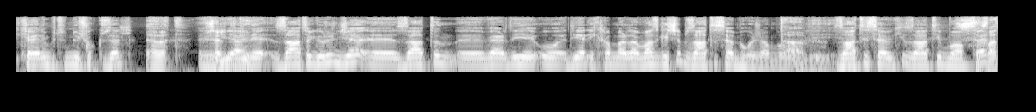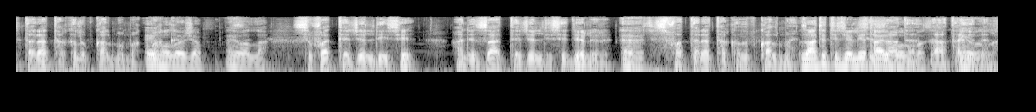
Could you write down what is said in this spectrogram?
hikayenin bütünlüğü çok güzel. Evet. Ee, güzel ee, yani gidiyor. zatı görünce e, zatın e, verdiği o diğer ikramlardan vazgeçip zatı sevmek hocam bu. Tabii. Zati sevgi, zati muhabbet. Sıfatlara takılıp kalmamak. Eyvallah bak. hocam. Eyvallah. Sıfat tecellisi hani zat tecellisi diyorlar. Evet. Sıfatlara takılıp kalmayın. Zati tecelliye talip olmak. Zata Eyvallah. Yönel.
